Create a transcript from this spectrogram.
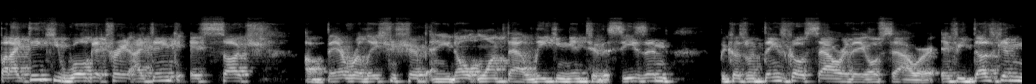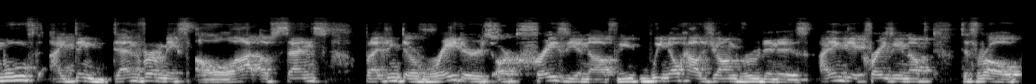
But I think he will get traded. I think it's such a bad relationship, and you don't want that leaking into the season because when things go sour, they go sour. If he does get moved, I think Denver makes a lot of sense. But I think the Raiders are crazy enough. We, we know how Jon Gruden is. I think they're crazy enough to throw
